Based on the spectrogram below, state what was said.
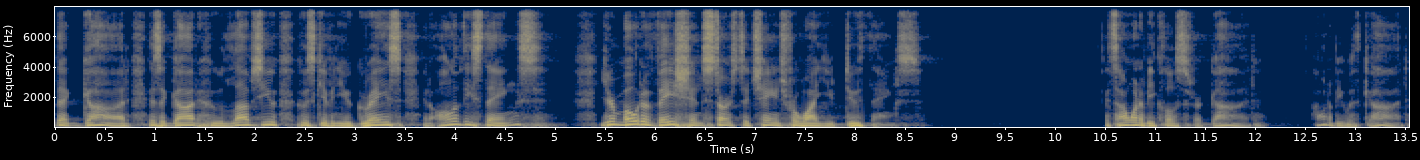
that God is a God who loves you, who's given you grace, and all of these things, your motivation starts to change for why you do things. It's I want to be closer to God. I want to be with God.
